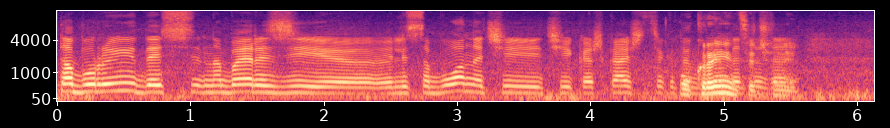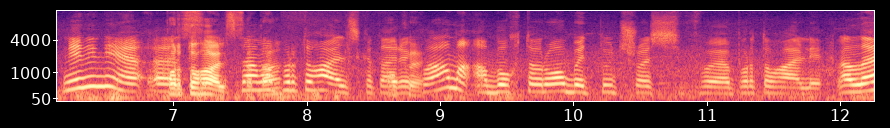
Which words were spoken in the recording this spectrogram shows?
табори десь на березі е, Лісабона чи, чи Кашкаш. Чи Українці чи ні? Ні, ні, ні. Португальська, саме та? португальська та Окей. реклама, або хто робить тут щось в е, Португалії. Але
